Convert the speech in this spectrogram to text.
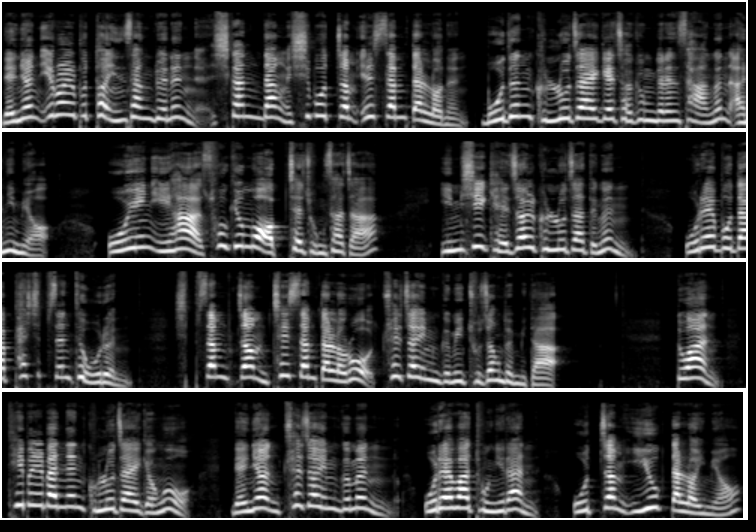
내년 1월부터 인상되는 시간당 15.13달러는 모든 근로자에게 적용되는 사항은 아니며 5인 이하 소규모 업체 종사자, 임시 계절 근로자 등은 올해보다 80센트 오른 13.73달러로 최저임금이 조정됩니다. 또한 팁을 받는 근로자의 경우 내년 최저임금은 올해와 동일한 5.26달러이며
